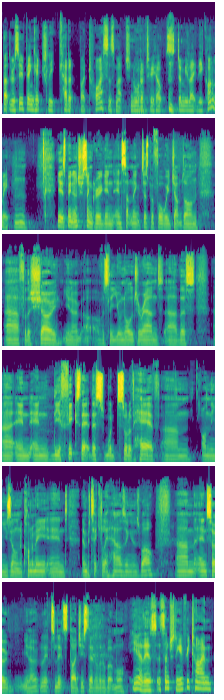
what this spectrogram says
but the Reserve Bank actually cut it by twice as much in order to help stimulate the economy. Yeah, it's been interesting, Greg, and, and something just before we jumped on uh, for the show. You know, obviously your knowledge around uh, this uh, and and the effects that this would sort of have um, on the New Zealand economy and in particular housing as well. Um, and so, you know, let's let's digest that a little bit more. Yeah, there's it's interesting. Every time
